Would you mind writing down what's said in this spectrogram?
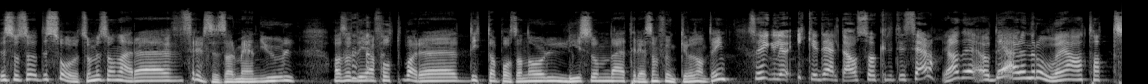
Det så, så, det så ut som et sånn her Frelsesarmeen-hjul. Altså, de har fått bare dytta på seg noe lys om det er tre som funker og sånne ting. Så hyggelig å ikke delta og så kritisere, da. Ja, det, og det er en rolle jeg har tatt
